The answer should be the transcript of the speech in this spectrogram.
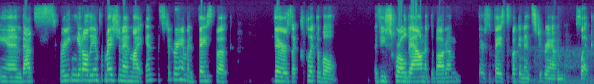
and that's where you can get all the information. And my Instagram and Facebook, there's a clickable. If you scroll down at the bottom, there's a Facebook and Instagram click.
